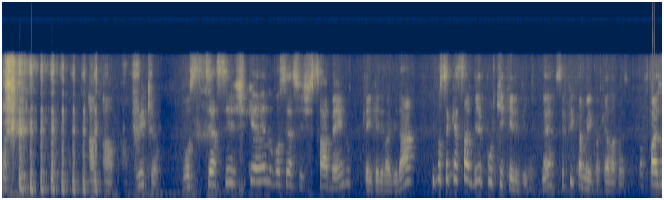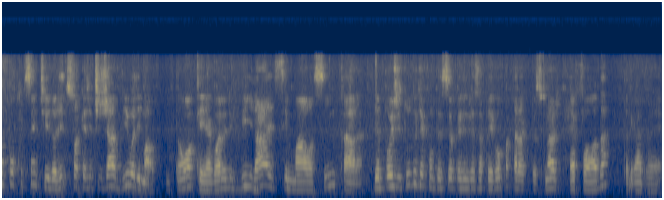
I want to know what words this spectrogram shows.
a, a, a prequel, você assiste querendo, você assiste sabendo quem que ele vai virar. E você quer saber por que, que ele vira, né? Você fica meio com aquela coisa. Então faz um pouco de sentido, a gente, só que a gente já viu ele mal. Então, ok, agora ele virar esse mal assim, cara, depois de tudo que aconteceu, que a gente já se apegou pra caralho com o personagem, é foda, tá ligado? É,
